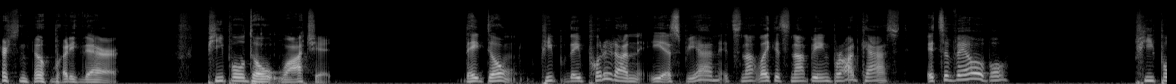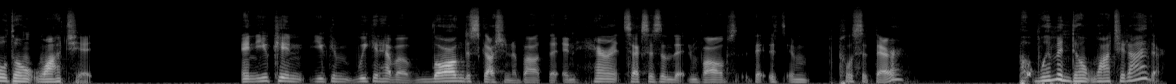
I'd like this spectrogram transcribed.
There's nobody there. People don't watch it. They don't. People they put it on ESPN. It's not like it's not being broadcast. It's available. People don't watch it and you can you can we can have a long discussion about the inherent sexism that involves that it's implicit there but women don't watch it either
